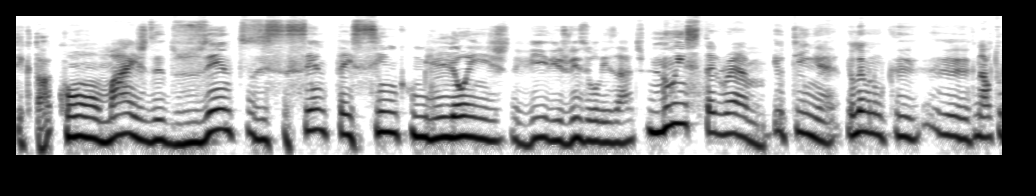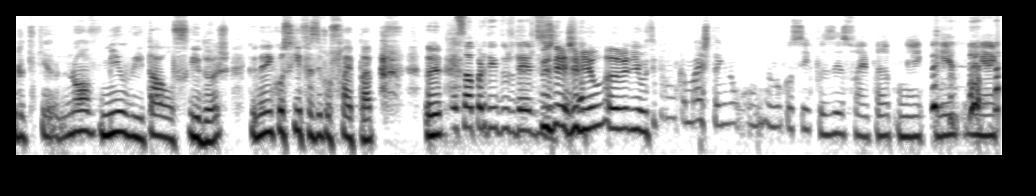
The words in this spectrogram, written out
TikTok, com mais de 265 milhões de vídeos visualizados. No Instagram, eu tinha, eu lembro-me que, eh, que na altura tinha 9 mil e tal seguidores, que eu ainda nem conseguia fazer o swipe up. É só a partir dos 10 Dos 10 mil, e eu tipo, nunca mais tenho, não, Eu não consigo fazer swipe up, nhec, nhec, nhec.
